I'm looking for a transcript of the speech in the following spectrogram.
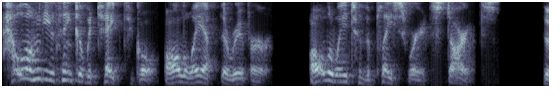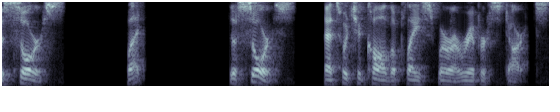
How long do you think it would take to go all the way up the river, all the way to the place where it starts? The source. What? The source. That's what you call the place where a river starts.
